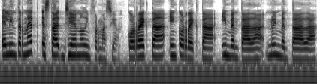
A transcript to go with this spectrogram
El Internet está lleno de información, correcta, incorrecta, inventada, no inventada,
